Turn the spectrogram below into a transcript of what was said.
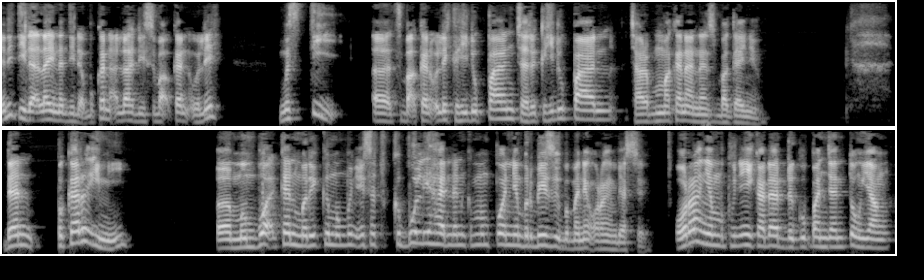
Jadi tidak lain dan tidak bukan adalah disebabkan oleh mesti uh, sebabkan oleh kehidupan, cara kehidupan, cara pemakanan dan sebagainya. Dan perkara ini uh, membuatkan mereka mempunyai satu kebolehan dan kemampuan yang berbeza berbanding orang yang biasa. Orang yang mempunyai kadar degupan jantung yang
